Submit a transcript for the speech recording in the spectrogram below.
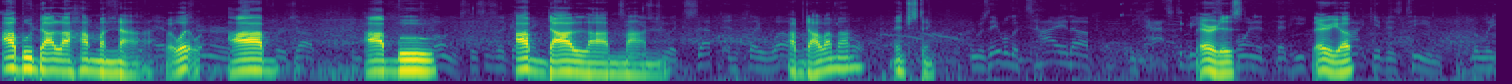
Abu Dalahamana. What? what? Ab Abu bonus. This is a guy Abdalaman. continues to accept and play well. Abdalaman. Interesting. He was able to tie it up, but he has to be There it is. disappointed that he There you go. cannot Give his team the lead.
